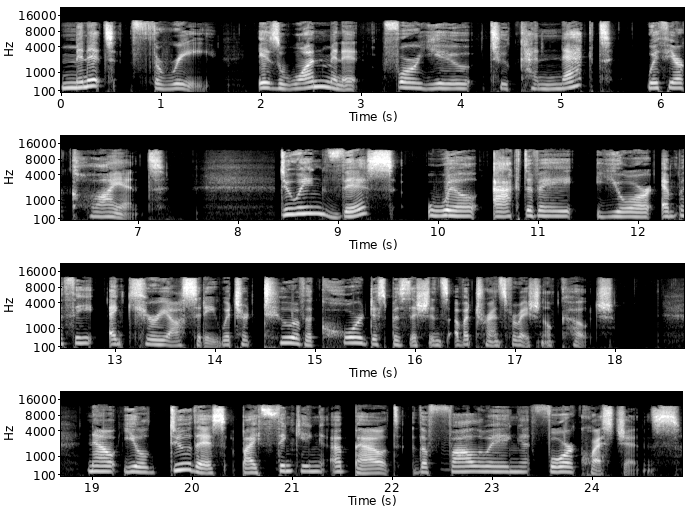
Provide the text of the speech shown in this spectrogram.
Minute three is one minute for you to connect with your client. Doing this will activate your empathy and curiosity, which are two of the core dispositions of a transformational coach. Now, you'll do this by thinking about the following four questions.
